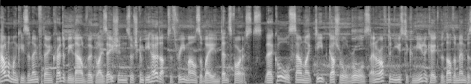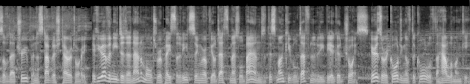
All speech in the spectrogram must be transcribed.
Howler monkeys are known for their incredibly loud vocalizations which can be heard up to 3 miles away in dense forests. Their calls sound like deep guttural roars and are often used to communicate with other members of their troop and establish territory. If you ever needed an animal to replace the lead singer of your death metal band, this monkey will definitely be a good choice. Here is a recording of the call of the Howler monkey.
